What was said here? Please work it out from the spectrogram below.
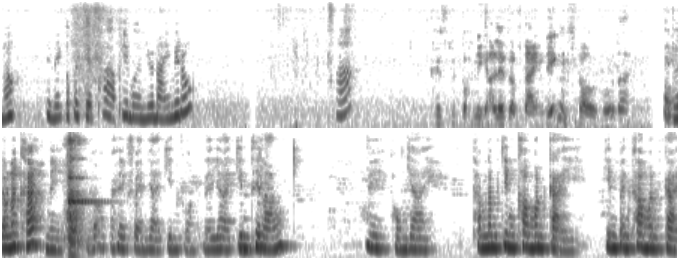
เนาะทีนี้ก็ไปเก็บผ้าพี่หมื่นอยู่ไหนไม่รู้ฮะ Kriegst du doch nicht alles auf deinen Dings drauf, oder? เสร็จแล้วนะคะ นี่เดี๋ยวเอาไปให้แฟนยายกินก่อนเดี๋ยวยายกินทีหลัง นี่ของยายทำน้ำจิ้มข้าวมันไก่ กินเป็นข้าวมันไก่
